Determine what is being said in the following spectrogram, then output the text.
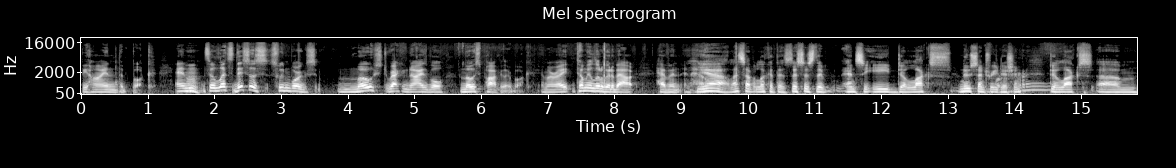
behind the book? And Mm. so let's. This is Swedenborg's most recognizable, most popular book. Am I right? Tell me a little bit about Heaven and Hell. Yeah, let's have a look at this. This is the NCE Deluxe New Century Edition Deluxe um,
